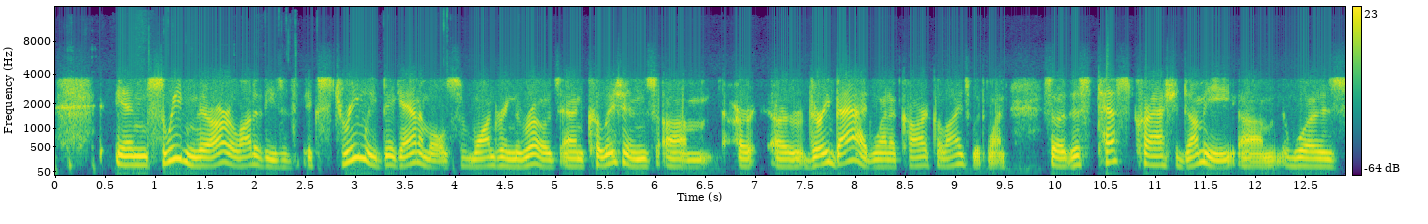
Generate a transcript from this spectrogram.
in Sweden there are a lot of these extremely big animals wandering the roads, and collisions um, are are very bad when a car collides with one. So this test crash dummy um, was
